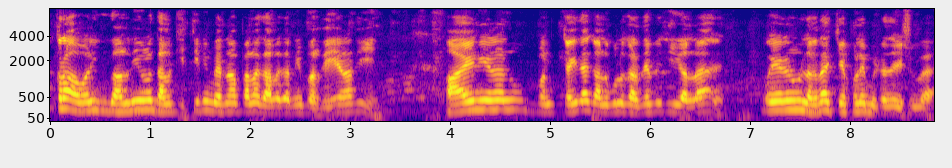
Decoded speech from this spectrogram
ਘਰਾ ਵਾਲੀ ਗੱਲ ਨਹੀਂ ਉਹਨੇ ਗੱਲ ਕੀਤੀ ਨਹੀਂ ਮੇਰੇ ਨਾਲ ਪਹਿਲਾਂ ਗੱਲ ਕਰਨੀ ਬੰਦੀ ਇਹਨਾਂ ਦੀ। ਆਏ ਨਹੀਂ ਇਹਨਾਂ ਨੂੰ ਬੰ- ਚਾਹੀਦਾ ਗੱਲ-ਗੁਲ ਕਰਦੇ ਵੀ ਕੀ ਗੱਲ ਹੈ। ਉਹ ਇਹਨਾਂ ਨੂੰ ਲੱਗਦਾ ਚਿੱਪ ਵਾਲੇ ਮੀਟਰ ਦਾ ਇਸ਼ੂ ਹੈ।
